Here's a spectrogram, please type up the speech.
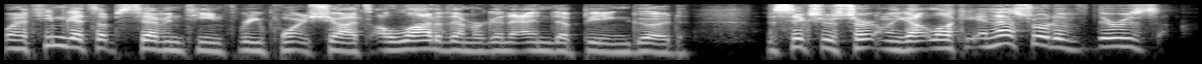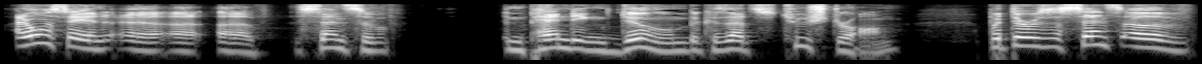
When a team gets up 17 three point shots, a lot of them are going to end up being good. The Sixers certainly got lucky, and that sort of there was I don't want to say an, a, a sense of impending doom because that's too strong, but there was a sense of,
